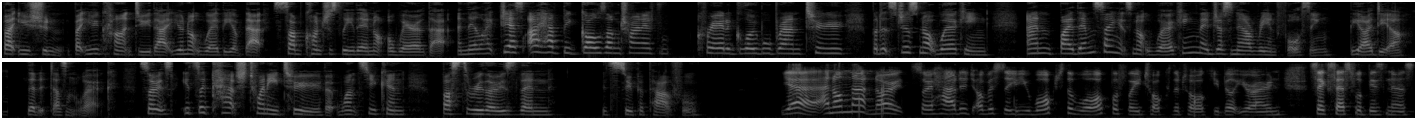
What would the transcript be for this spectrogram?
But you shouldn't. But you can't do that. You're not worthy of that. Subconsciously they're not aware of that. And they're like, "Jess, I have big goals. I'm trying to create a global brand too, but it's just not working." And by them saying it's not working, they're just now reinforcing the idea that it doesn't work. So it's it's a catch 22, but once you can bust through those then it's super powerful. Yeah, and on that note, so how did obviously you walked the walk before you talked the talk, you built your own successful business,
